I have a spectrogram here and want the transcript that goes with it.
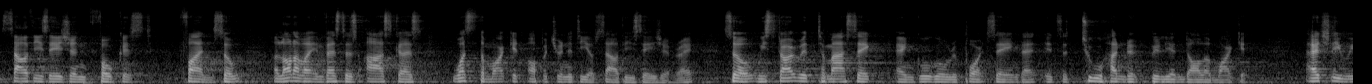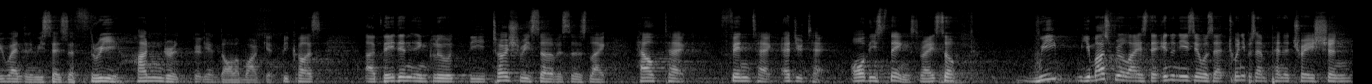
Southeast Asian focused fund. So a lot of our investors ask us, what's the market opportunity of Southeast Asia, right? So we start with Temasek and Google report saying that it's a $200 billion market. Actually, we went and we said it's a $300 billion market because uh, they didn't include the tertiary services like health tech, fintech, edutech, all these things, right? So we, you must realize that Indonesia was at 20% penetration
